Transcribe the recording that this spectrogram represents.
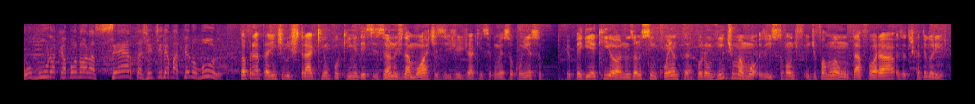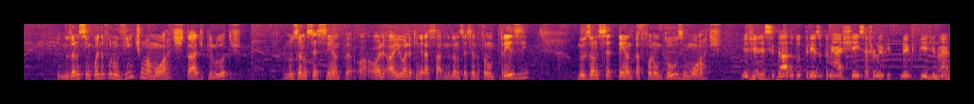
1. O muro acabou na hora certa, a gente ia bater no muro. Só pra, pra gente ilustrar aqui um pouquinho desses anos da morte, já que você começou com isso, eu peguei aqui, ó, nos anos 50 foram 21 mortes, isso tô falando de, de Fórmula 1, tá? Fora as outras categorias. Nos anos 50 foram 21 mortes, tá? De pilotos. Nos anos 60, ó, olha, aí olha que engraçado, nos anos 60 foram 13, nos anos 70 foram 12 mortes. Medina, esse dado do 13 eu também achei, você achou no Wiki- no Wikipedia, não é?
